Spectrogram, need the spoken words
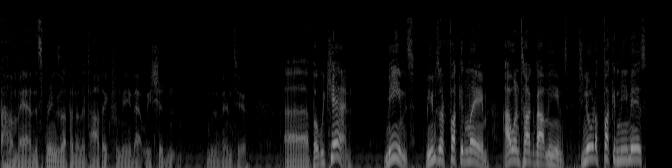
oh man, this brings up another topic for me that we shouldn't move into. Uh but we can. Memes. Memes are fucking lame. I want to talk about memes. Do you know what a fucking meme is?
